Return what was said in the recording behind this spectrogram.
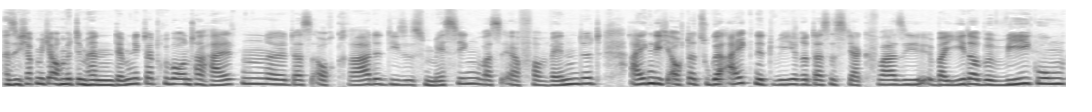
Also ich habe mich auch mit dem Herrn Demnig darüber unterhalten, äh, dass auch gerade dieses Messing, was er verwendet, eigentlich auch dazu geeignet wäre, dass es ja quasi bei jeder Bewegung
